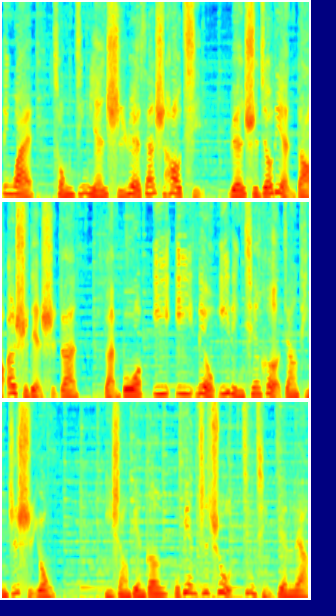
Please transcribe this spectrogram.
另外，从今年十月三十号起，原十九点到二十点时段，短波一一六一零千赫将停止使用。以上变更不便之处，敬请见谅。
